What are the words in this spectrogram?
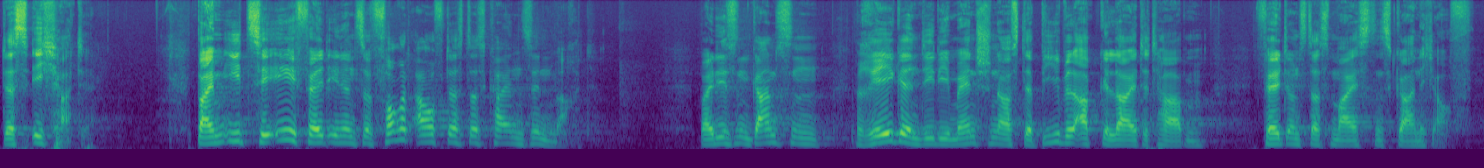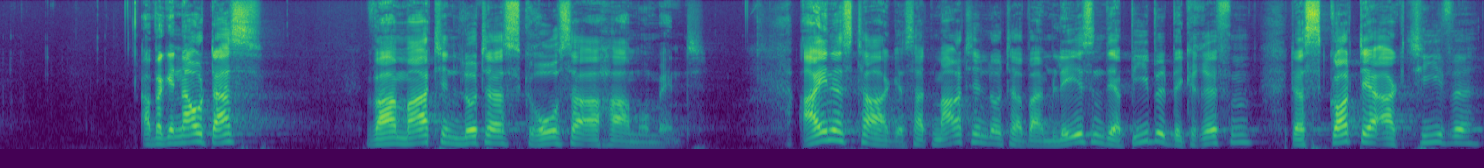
das ich hatte. Beim ICE fällt Ihnen sofort auf, dass das keinen Sinn macht. Bei diesen ganzen Regeln, die die Menschen aus der Bibel abgeleitet haben, fällt uns das meistens gar nicht auf. Aber genau das war Martin Luthers großer Aha-Moment. Eines Tages hat Martin Luther beim Lesen der Bibel begriffen, dass Gott der Aktive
